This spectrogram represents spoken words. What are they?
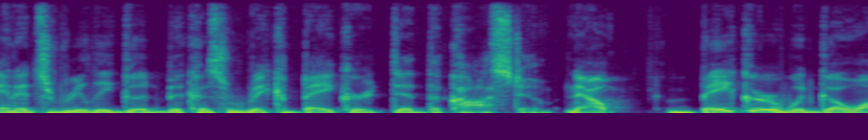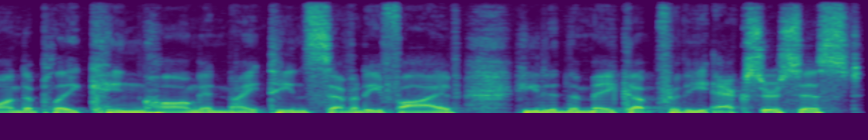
and it's really good because Rick Baker did the costume. Now, Baker would go on to play King Kong in 1975. He did the makeup for The Exorcist,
